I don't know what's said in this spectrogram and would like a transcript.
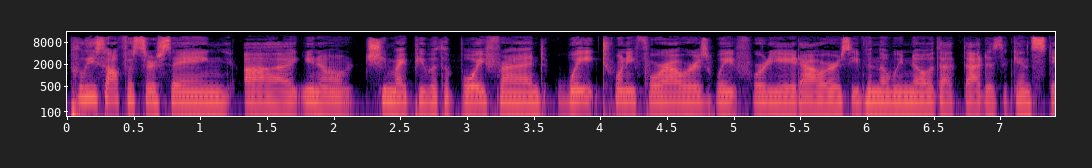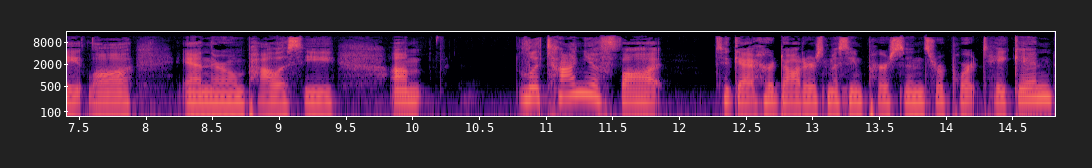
police officer saying, uh, you know, she might be with a boyfriend, wait 24 hours, wait 48 hours, even though we know that that is against state law and their own policy. Um, Latanya fought to get her daughter's missing persons report taken.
